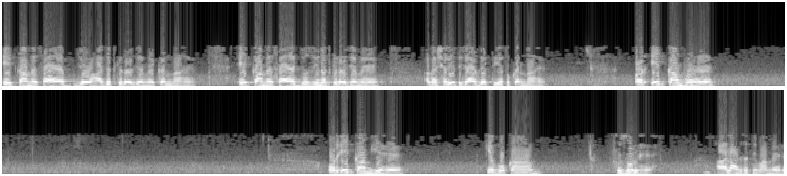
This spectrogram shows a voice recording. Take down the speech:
ایک کام ایسا ہے جو حاجت کے درجے میں کرنا ہے۔ ایک کام ایسا ہے جو زینت کے درجے میں ہے۔ اگر شریعت اجازت دیتی ہے تو کرنا ہے۔ اور ایک کام وہ ہے اور ایک کام یہ ہے کہ وہ کام فضول ہے۔ اعلیٰ حضرت امام اہل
